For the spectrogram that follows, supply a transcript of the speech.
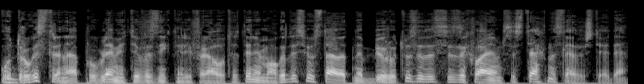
От друга страна, проблемите, възникнали в работата, не могат да се оставят на бюрото, за да се захванем с тях на следващия ден.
